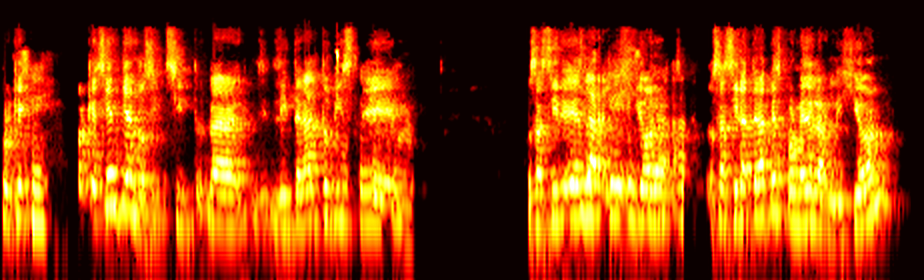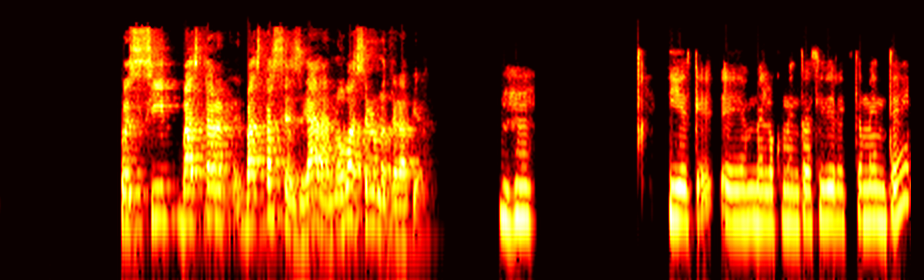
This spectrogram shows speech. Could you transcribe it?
Porque sí, porque sí entiendo, si, si la, literal tuviste, okay, okay. O sea, si es la religión, es que, o sea, si la terapia es por medio de la religión, pues sí va a estar, va a estar sesgada, no va a ser una terapia. Uh -huh. Y es que eh, me lo comentó así directamente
